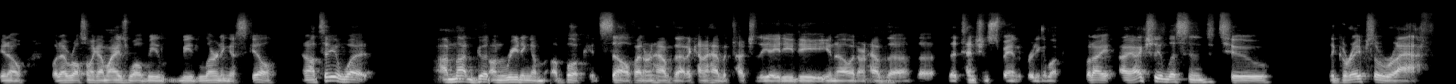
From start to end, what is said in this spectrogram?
you know whatever else I'm like i might as well be be learning a skill and i'll tell you what I'm not good on reading a, a book itself. I don't have that. I kind of have a touch of the ADD, you know, I don't have the, the, the attention span of reading a book. But I, I actually listened to The Grapes of Wrath.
